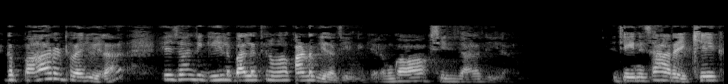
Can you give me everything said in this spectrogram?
ඒක පාරට වැඩි වෙලා ඒ ශාංශය ගිහිල්ලා බල්ලා තිනවා කන්න දීලා තියෙන කියලා. උංගක් සීනි දාලා දීලා. ඒ නිසා අර එක එක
